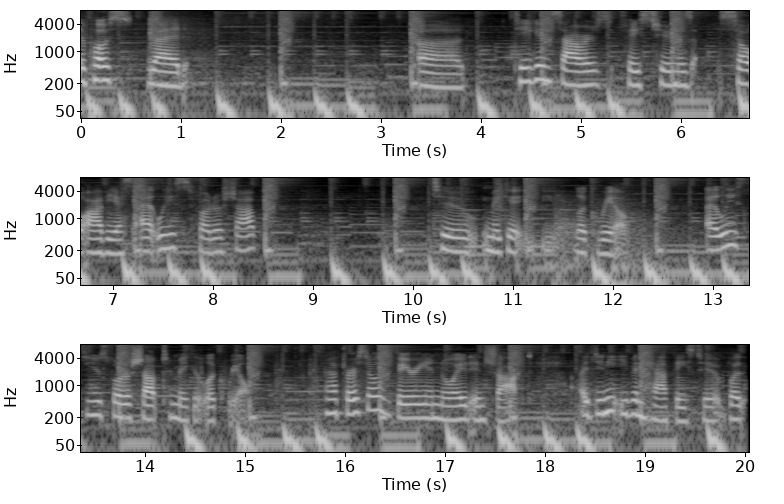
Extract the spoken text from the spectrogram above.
The post read uh, Tegan Sauer's Facetune is so obvious, at least Photoshop to make it look real. At least use Photoshop to make it look real. At first, I was very annoyed and shocked. I didn't even have Facetune, but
